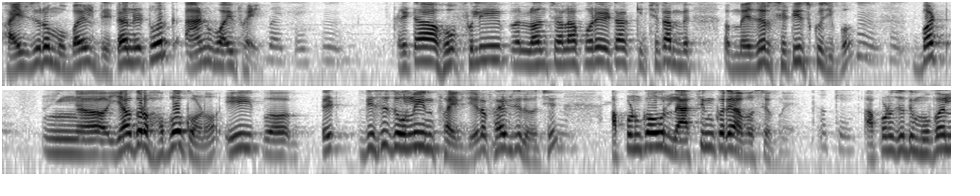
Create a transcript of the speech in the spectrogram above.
five ଜିର mobile data network and wifi ଏଇଟା ହୋପଫୁଲି ଲଞ୍ଚ ହେଲା ପରେ ଏଇଟା କିଛିଟା ମେଜର ସିଟିଜ୍କୁ ଯିବ ବଟ୍ ୟାଦ୍ୱାରା ହେବ କ'ଣ ଏଇ this is only in five G ଏଇଟା ଫାଇଭ୍ ଜିର ଅଛି ଆପଣଙ୍କୁ ଆଉ ଲାଚିନ୍ କରିବା ଆବଶ୍ୟକ ନାହିଁ ଆପଣ ଯଦି ମୋବାଇଲ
